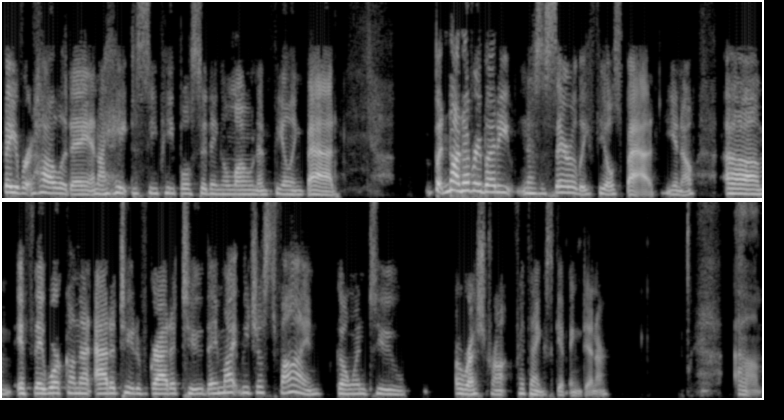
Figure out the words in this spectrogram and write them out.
favorite holiday and i hate to see people sitting alone and feeling bad. But not everybody necessarily feels bad you know? Um, if they work on that attitude of gratitude they might be just fine going to a restaurant for thanksgiving dinner. Um,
